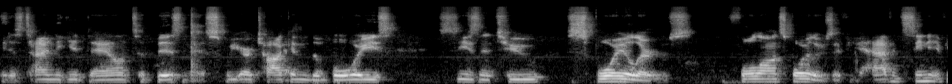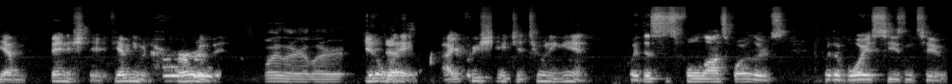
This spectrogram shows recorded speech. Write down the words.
it is time to get down to business. We are talking The Boys season two spoilers, full on spoilers. If you haven't seen it, if you haven't finished it, if you haven't even heard of it, Spoiler alert. get away. Yes. I appreciate you tuning in, but this is full on spoilers for The Boys season two.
